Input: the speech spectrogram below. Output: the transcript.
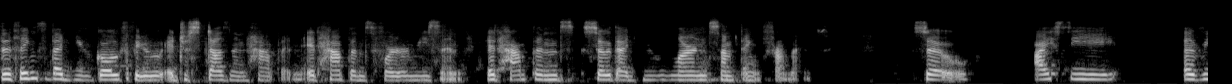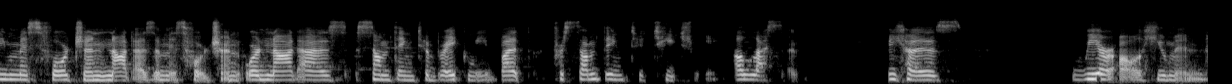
the things that you go through it just doesn't happen. It happens for a reason. It happens so that you learn something from it. So i see every misfortune not as a misfortune or not as something to break me but for something to teach me a lesson because we are all human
